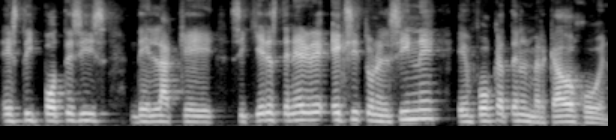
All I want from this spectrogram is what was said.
esta hipótesis de la que si quieres tener éxito en el cine, enfócate en el mercado joven.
